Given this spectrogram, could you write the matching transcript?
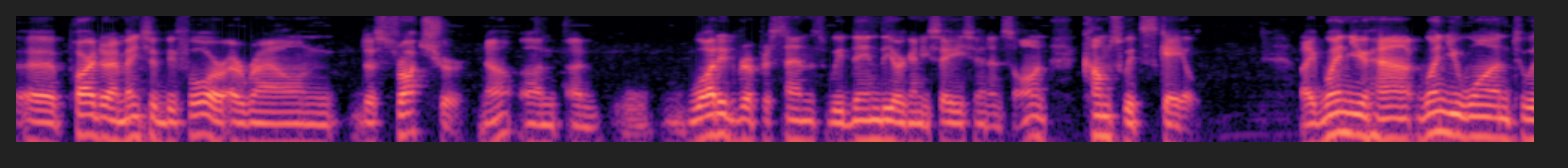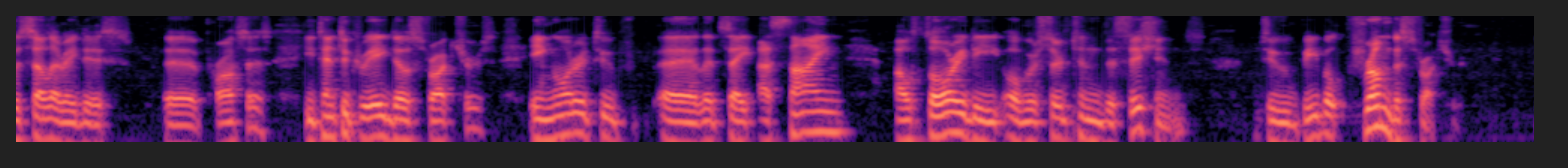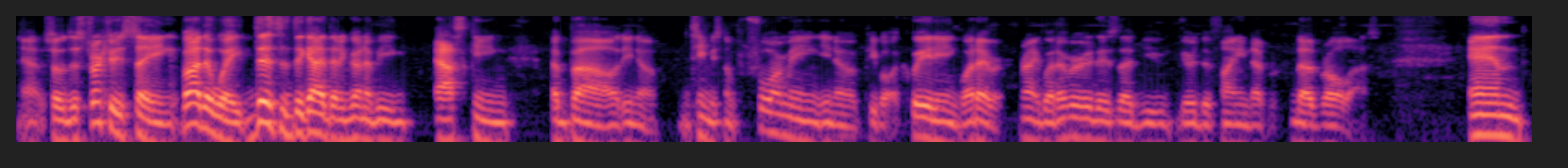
uh, part that i mentioned before around the structure no on, on what it represents within the organization and so on comes with scale. Like when you have when you want to accelerate this uh, process you tend to create those structures in order to uh, let's say assign authority over certain decisions to people from the structure. Yeah, so the structure is saying by the way this is the guy that i'm going to be asking about you know the team is not performing you know people are quitting whatever right? Whatever it is that you you're defining that that role as. And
